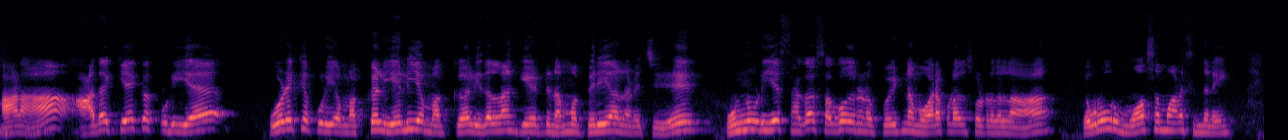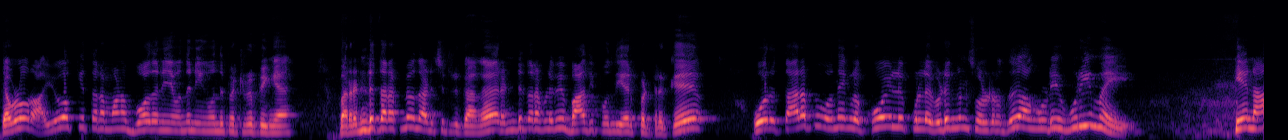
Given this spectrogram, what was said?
ஆனால் அதை கேட்கக்கூடிய உழைக்கக்கூடிய மக்கள் எளிய மக்கள் இதெல்லாம் கேட்டு நம்ம பெரியால் நினச்சி உன்னுடைய சக சகோதரனை போயிட்டு நம்ம வரக்கூடாதுன்னு சொல்கிறதெல்லாம் எவ்வளோ ஒரு மோசமான சிந்தனை எவ்வளோ ஒரு அயோக்கியத்தனமான போதனையை வந்து நீங்கள் வந்து பெற்றிருப்பீங்க. இப்போ ரெண்டு தரப்புமே வந்து அடிச்சுட்டு இருக்காங்க. ரெண்டு தரப்புலையுமே பாதிப்பு வந்து ஏற்பட்டிருக்கு. ஒரு தரப்பு வந்து எங்களை கோயிலுக்குள்ளே விடுங்கன்னு சொல்கிறது அவங்களுடைய உரிமை. ஏன்னா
